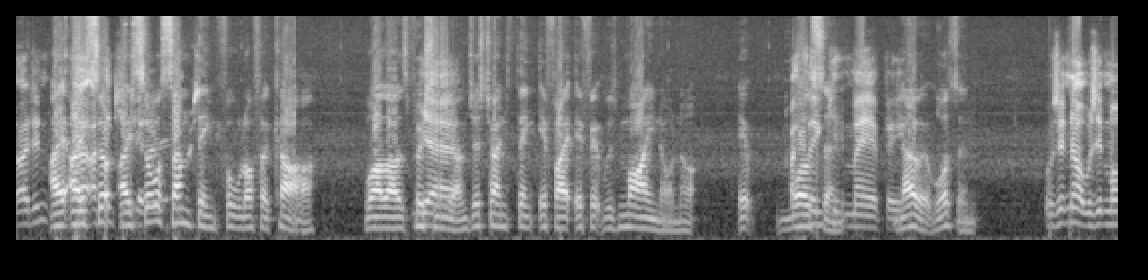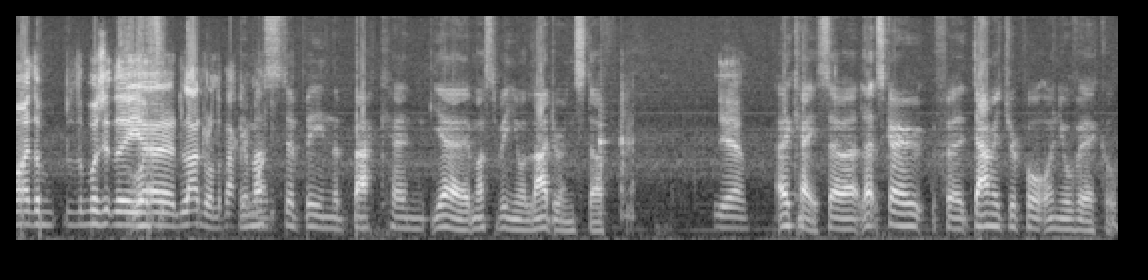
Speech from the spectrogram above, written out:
I didn't. I, I uh, saw I saw it. something fall off a car while I was pushing Yeah. you. I'm just trying to think if I if it was mine or not. It wasn't. think it may have been. No, it wasn't. Was it not? Was it my the? the- Was it the Was uh, ladder on the back It must have been the back end. Yeah, it must have been your ladder and stuff. Yeah. Okay, so uh, let's go for damage report on your vehicle.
